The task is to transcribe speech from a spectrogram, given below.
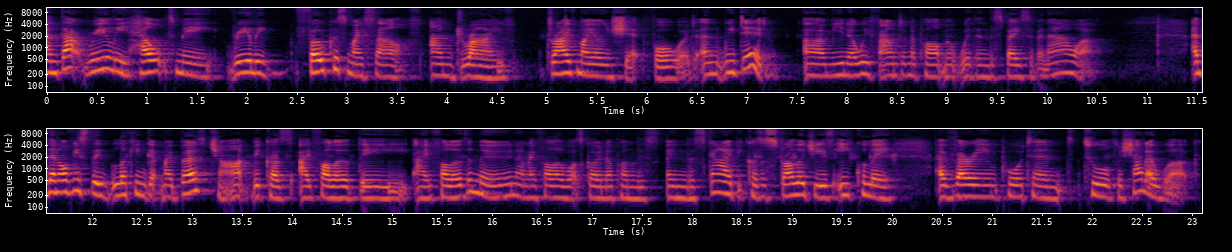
And that really helped me really focus myself and drive, drive my own ship forward. And we did. Um, you know, we found an apartment within the space of an hour. And then obviously looking at my birth chart because I follow the I follow the moon and I follow what's going up on this in the sky because astrology is equally a very important tool for shadow work.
